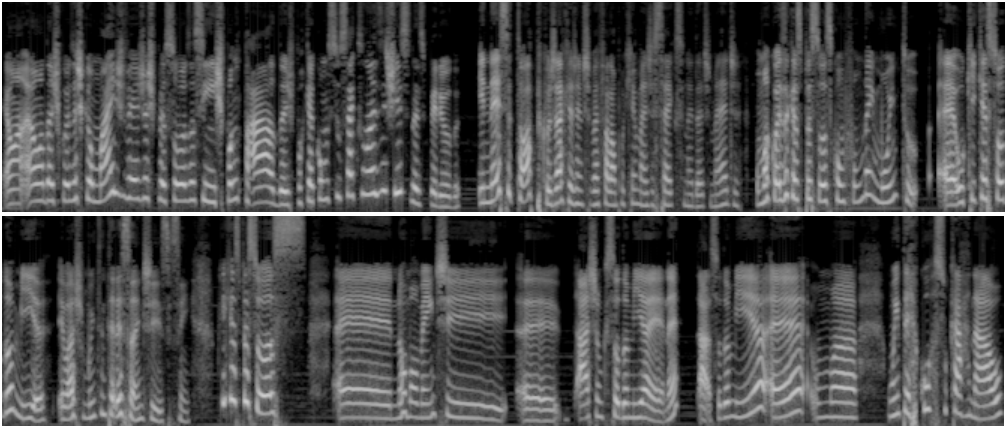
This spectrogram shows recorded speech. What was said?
é uma, é uma das coisas que eu mais vejo as pessoas assim, espantadas, porque é como se o sexo não existisse nesse período. E nesse tópico, já que a gente vai falar um pouquinho mais de sexo na Idade Média, uma coisa que as pessoas confundem muito é o que, que é sodomia. Eu acho muito interessante isso, assim. Por que, que as pessoas é, normalmente é, acham que sodomia é, né? Ah, sodomia é uma, um intercurso carnal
